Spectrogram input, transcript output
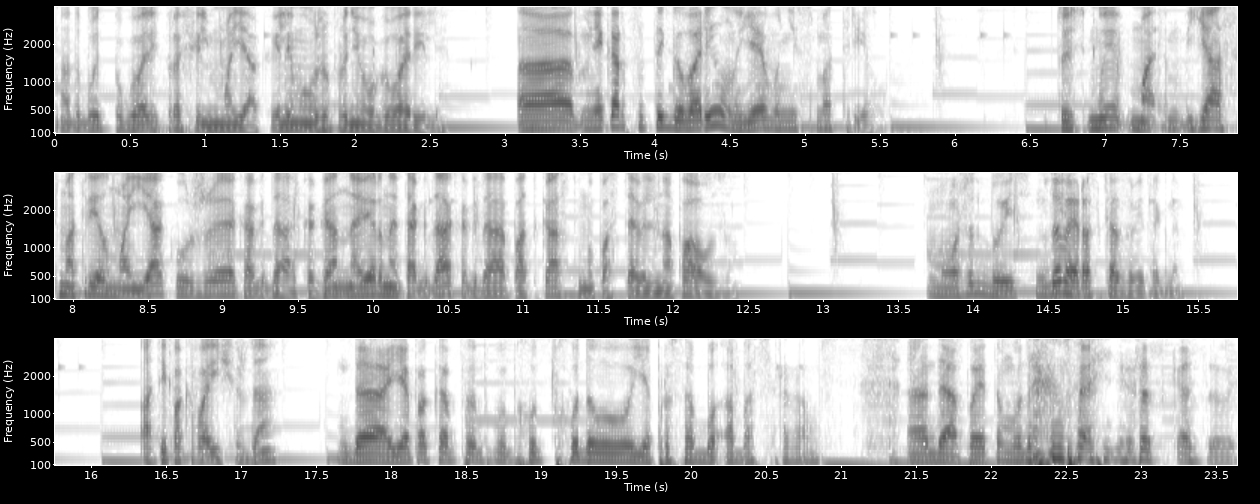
Надо будет поговорить про фильм «Маяк», или мы уже про него говорили? А, мне кажется, ты говорил, но я его не смотрел. То есть мы, я смотрел «Маяк» уже когда? когда? Наверное, тогда, когда подкаст мы поставили на паузу. Может быть. Ну давай, рассказывай тогда. А ты пока поищешь, да? Да, я пока по, по- по ходу я просто обо- обосрался. А, да, поэтому давай, рассказывай.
